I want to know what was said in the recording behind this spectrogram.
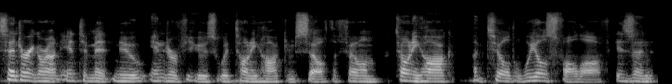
Centering around intimate new interviews with Tony Hawk himself. The film Tony Hawk Until the Wheels Fall Off is an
